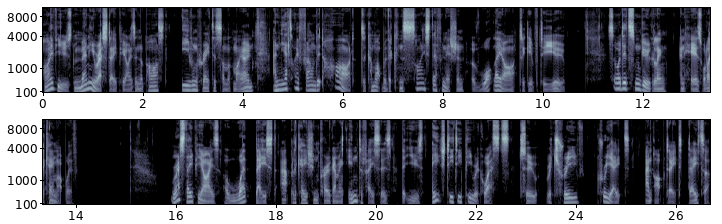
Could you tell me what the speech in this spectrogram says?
I've used many REST APIs in the past even created some of my own, and yet I found it hard to come up with a concise definition of what they are to give to you. So I did some Googling, and here's what I came up with. REST APIs are web-based application programming interfaces that use HTTP requests to retrieve, create, and update data.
